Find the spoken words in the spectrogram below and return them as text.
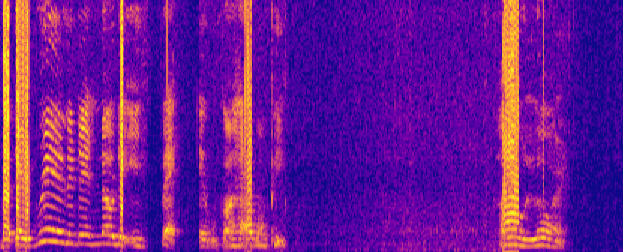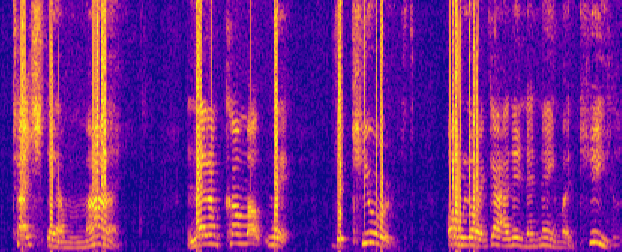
but they really didn't know the effect it was gonna have on people. Oh Lord, touch their mind. Let them come up with the cures. Oh Lord God, in the name of Jesus.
